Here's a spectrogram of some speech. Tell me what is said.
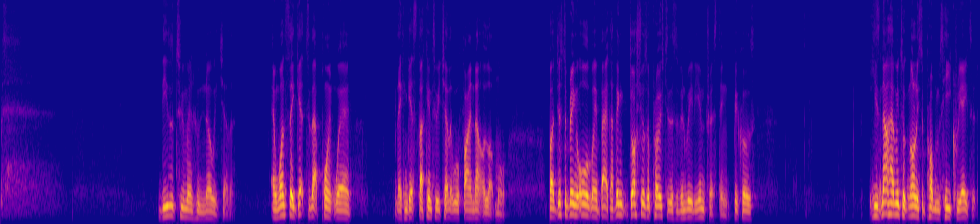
these are two men who know each other. And once they get to that point where they can get stuck into each other, we'll find out a lot more. But just to bring it all the way back, I think Joshua's approach to this has been really interesting because he's now having to acknowledge the problems he created.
